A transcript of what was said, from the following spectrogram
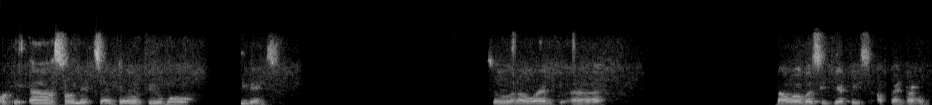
Okay, uh, so let's add a few more events. So now I'm uh, now our CGF is up and running.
